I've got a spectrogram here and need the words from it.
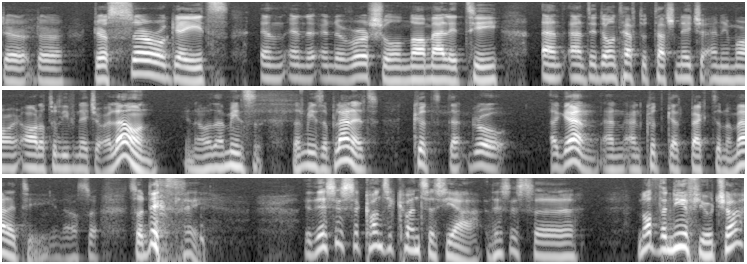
their their, their surrogates in, in the in the virtual normality and and they don't have to touch nature anymore in order to leave nature alone you know? That means that means the planet could then grow again and and could get back to normality you know so so this Okay. This is the consequences. Yeah, this is uh, not the near future,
